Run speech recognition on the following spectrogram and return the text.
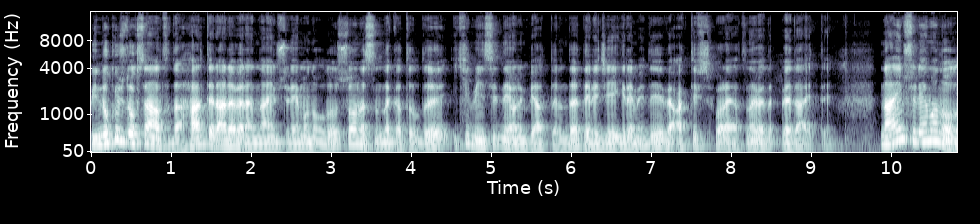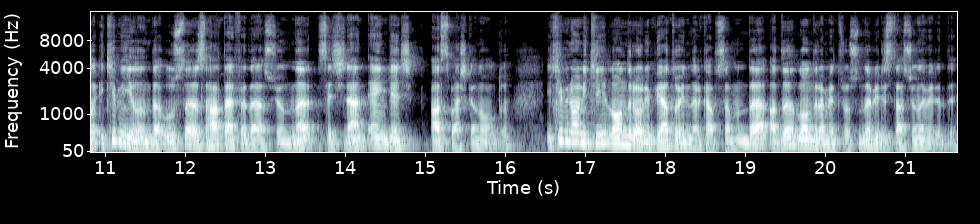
1996'da haltere ara veren Naim Süleymanoğlu sonrasında katıldığı 2000 Sydney Olimpiyatlarında dereceye giremedi ve aktif spor hayatına veda etti. Naim Süleymanoğlu 2000 yılında Uluslararası Halter Federasyonu'na seçilen en genç as başkanı oldu. 2012 Londra Olimpiyat Oyunları kapsamında adı Londra metrosunda bir istasyona verildi.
